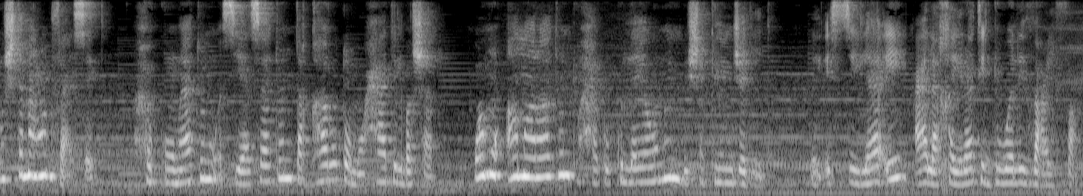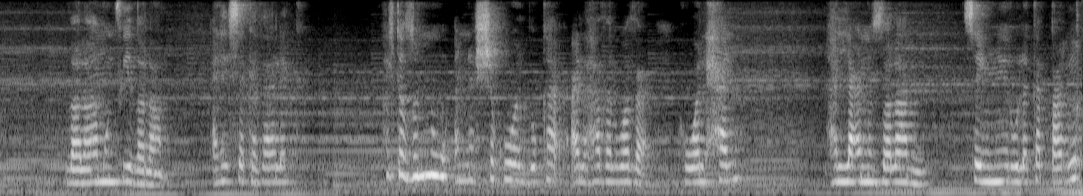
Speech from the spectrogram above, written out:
مجتمع فاسد. حكومات وسياسات تقهر طموحات البشر ومؤامرات تحاك كل يوم بشكل جديد للاستيلاء على خيرات الدول الضعيفة. ظلام في ظلام أليس كذلك؟ هل تظن أن الشكوى والبكاء على هذا الوضع هو الحل؟ هل لعن الظلام سينير لك الطريق؟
